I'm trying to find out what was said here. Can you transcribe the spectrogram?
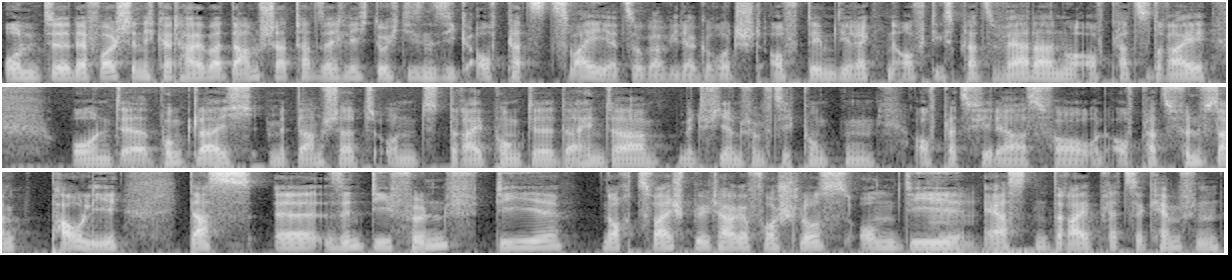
Und äh, der Vollständigkeit halber, Darmstadt tatsächlich durch diesen Sieg auf Platz 2 jetzt sogar wieder gerutscht, auf dem direkten Aufstiegsplatz, Werder nur auf Platz 3 und äh, punktgleich mit Darmstadt und drei Punkte dahinter mit 54 Punkten auf Platz 4 der HSV und auf Platz 5 St. Pauli. Das äh, sind die fünf, die noch zwei Spieltage vor Schluss um die mhm. ersten drei Plätze kämpfen.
